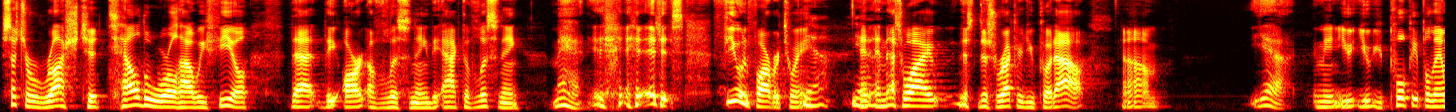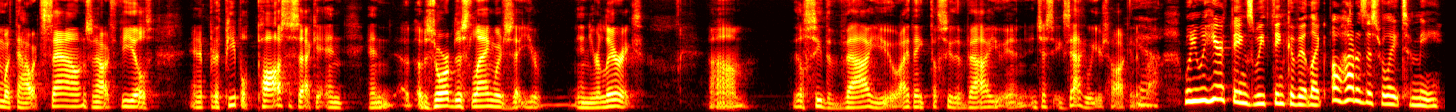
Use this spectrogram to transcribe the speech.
such a rush to tell the world how we feel that the art of listening, the act of listening, man, it, it is few and far between. Yeah. yeah. And, and that's why this, this record you put out, um, yeah, I mean, you, you, you pull people in with how it sounds and how it feels. And if, if people pause a second and, and absorb this language that you're in your lyrics, um, they'll see the value. I think they'll see the value in, in just exactly what you're talking yeah. about. When we hear things, we think of it like, oh, how does this relate to me?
